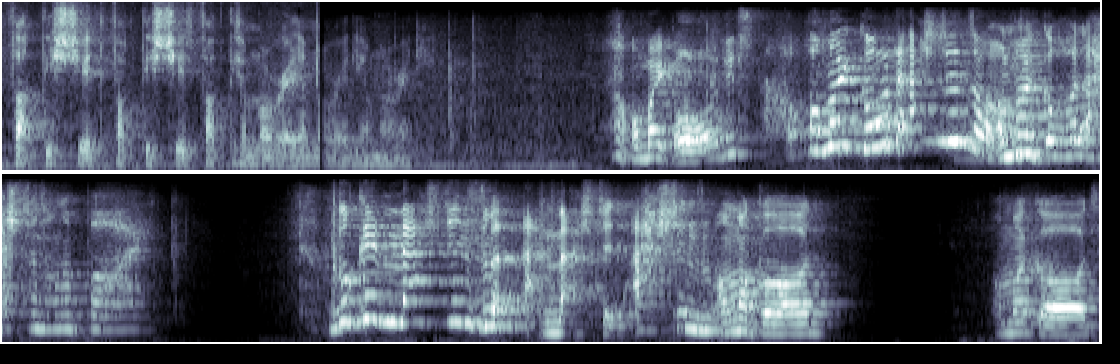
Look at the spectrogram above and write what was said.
Fuck this shit, fuck this shit, fuck this, I'm not ready, I'm not ready, I'm not ready. Oh my god, it's oh my god, Ashton's on oh my god, Ashton's on a bike. Look at Mashton's uh, Mashton, Ashton's oh my god. Oh my god.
